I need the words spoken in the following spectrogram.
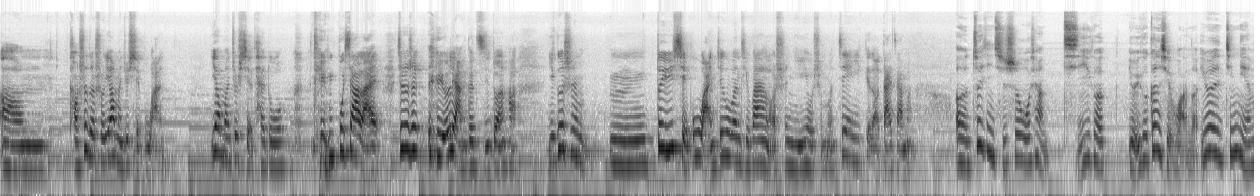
嗯，考试的时候要么就写不完。要么就写太多，停不下来，就是 有两个极端哈。一个是，嗯，对于写不完这个问题，万万老师，你有什么建议给到大家吗？嗯，最近其实我想提一个，有一个更写不完的，因为今年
